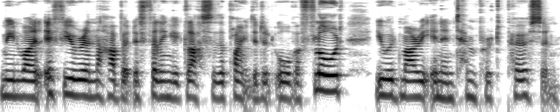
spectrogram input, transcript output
Meanwhile, if you were in the habit of filling a glass to the point that it overflowed, you would marry an intemperate person.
